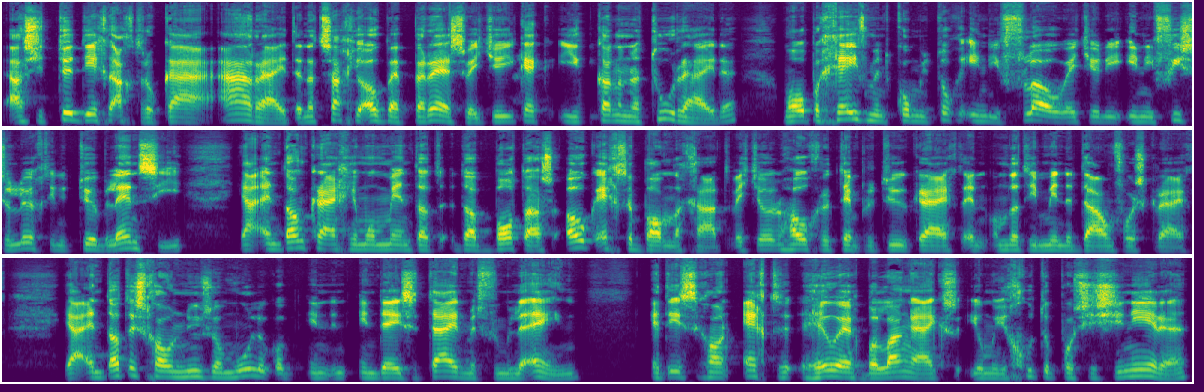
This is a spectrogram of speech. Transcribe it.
Als je te dicht achter elkaar aanrijdt. En dat zag je ook bij Perez. Weet je, kijk, je kan er naartoe rijden. Maar op een gegeven moment kom je toch in die flow. Weet je, in die vieze lucht, in die turbulentie. Ja, en dan krijg je een moment dat, dat Bottas ook echt zijn banden gaat. Weet je, een hogere temperatuur krijgt. En omdat hij minder downforce krijgt. Ja, en dat is gewoon nu zo moeilijk op, in, in deze tijd met Formule 1 het is gewoon echt heel erg belangrijk om je goed te positioneren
